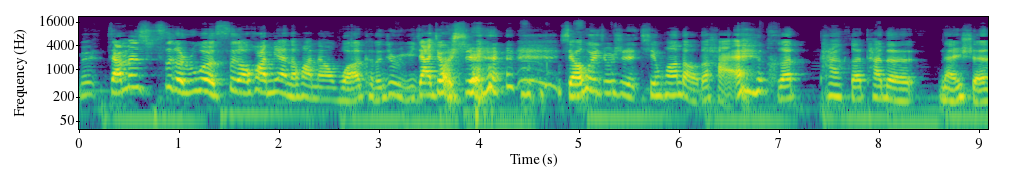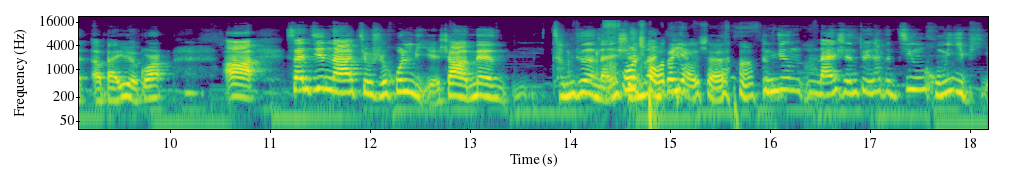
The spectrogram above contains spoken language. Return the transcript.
没咱们四个如果有四个画面的话呢，我可能就是瑜伽教室，小慧就是秦皇岛的海和他和他的男神呃白月光啊，三金呢就是婚礼上那。曾经的男神，复仇的眼神。曾经男神对她的惊鸿一瞥，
